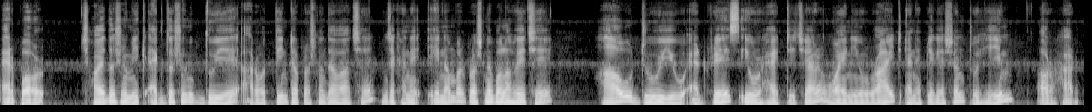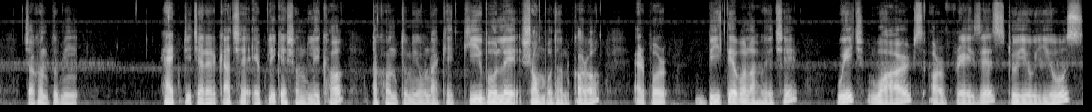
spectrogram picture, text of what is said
এরপর ছয় দশমিক এক দশমিক দুইয়ে আরও তিনটা প্রশ্ন দেওয়া আছে, যেখানে এ নাম্বার প্রশ্নে বলা হয়েছে how do you address your head teacher when you write an application to him or her যখন তুমি হেড টিচারের কাছে অ্যাপ্লিকেশন লিখো, তখন তুমি ওনাকে কি বলে সম্বোধন করো? এরপর বিতে বলা হয়েছে which words or phrases do you use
